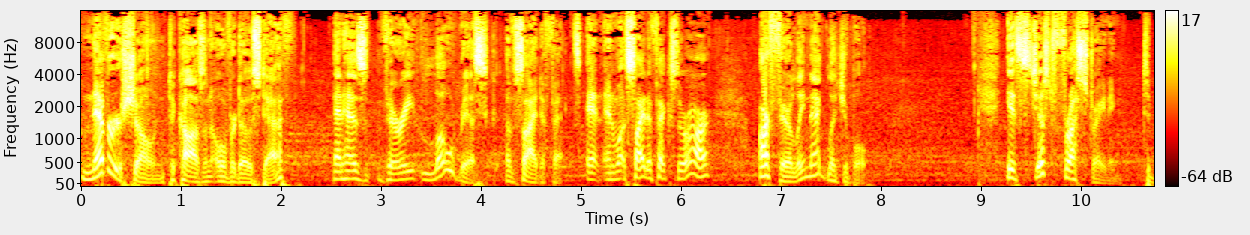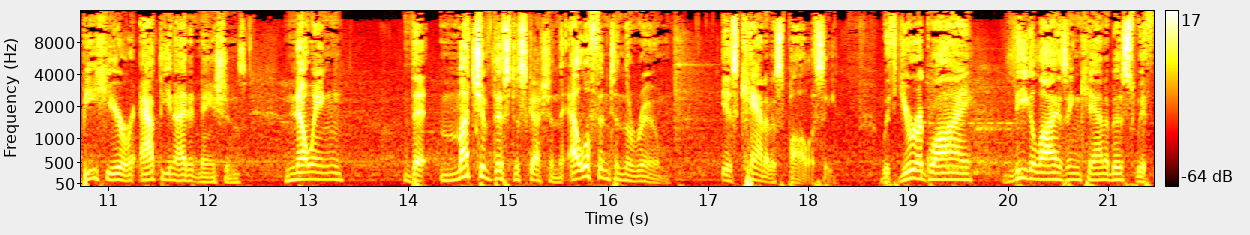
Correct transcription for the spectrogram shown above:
never shown to cause an overdose death and has very low risk of side effects. And, and what side effects there are are fairly negligible. It's just frustrating to be here at the United Nations knowing that much of this discussion, the elephant in the room, is cannabis policy. With Uruguay legalizing cannabis, with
